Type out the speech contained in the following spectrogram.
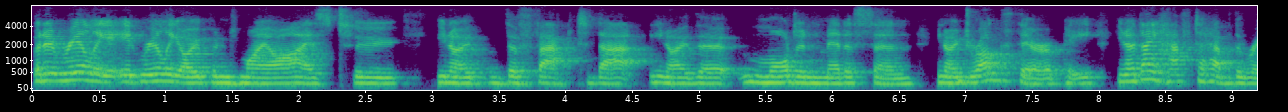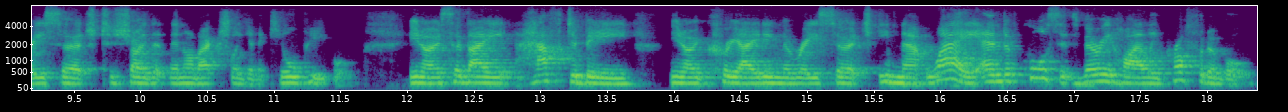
But it really, it really opened my eyes to, you know, the fact that, you know, the modern medicine, you know, drug therapy, you know, they have to have the research to show that they're not actually going to kill people, you know, so they have to be you know, creating the research in that way. And of course, it's very highly profitable.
